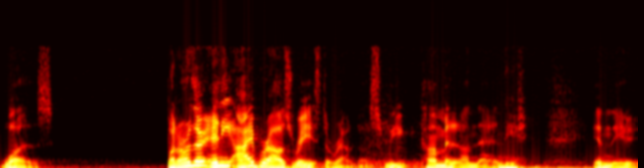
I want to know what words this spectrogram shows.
was. But are there any eyebrows raised around us? We commented on that in the, in the,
